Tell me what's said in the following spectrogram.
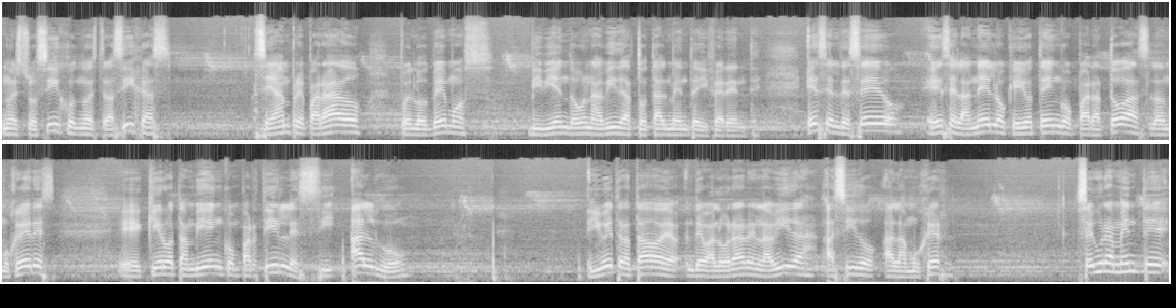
nuestros hijos, nuestras hijas, se han preparado, pues los vemos viviendo una vida totalmente diferente. Es el deseo, es el anhelo que yo tengo para todas las mujeres. Eh, quiero también compartirles si algo yo he tratado de valorar en la vida ha sido a la mujer Seguramente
